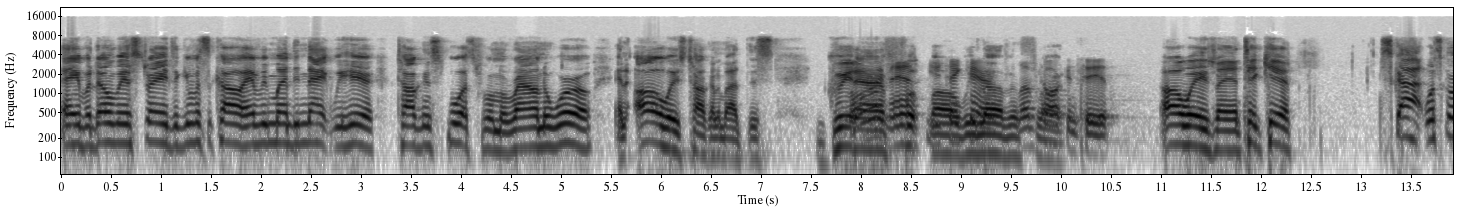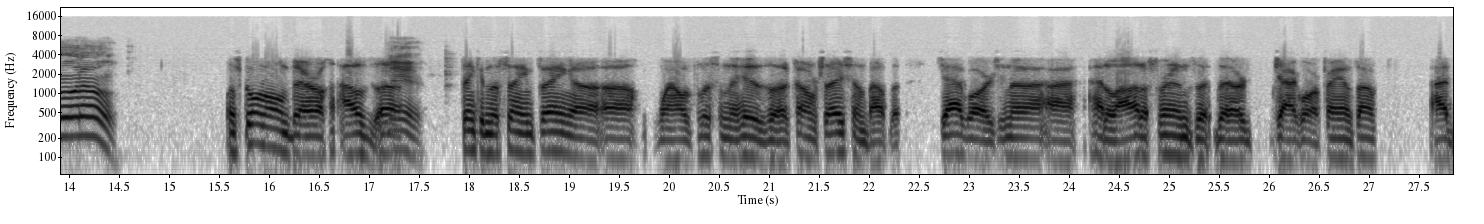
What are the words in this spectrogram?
Hey, but don't be a stranger. Give us a call. Every Monday night, we're here talking sports from around the world and always talking about this gridiron right, football we care. love in love Florida. talking to you. Always, man. Take care. Scott, what's going on? What's going on, Daryl? I was uh, thinking the same thing uh, uh, when I was listening to his uh, conversation about the Jaguars. You know, I, I had a lot of friends that, that are Jaguar fans. I'm, I,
